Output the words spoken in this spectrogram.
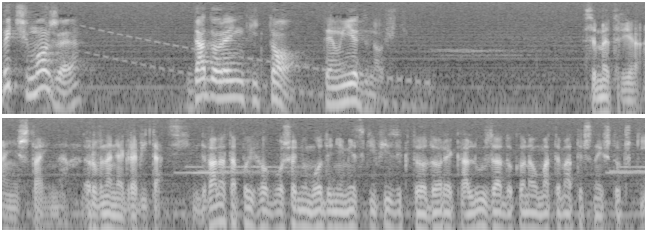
być może da do ręki to, tę jedność. Symetria Einsteina, równania grawitacji. Dwa lata po ich ogłoszeniu młody niemiecki fizyk Theodore Kaluza dokonał matematycznej sztuczki.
